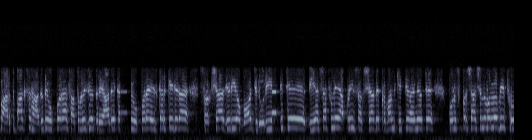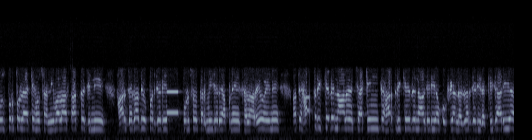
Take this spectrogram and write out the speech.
ਭਾਰਤ ਪਾਕ ਸਰਹੱਦ ਦੇ ਉੱਪਰ ਹੈ ਸਤਲੁਜ ਦਰਿਆ ਦੇ ਦੇ ਉੱਪਰ ਹੈ। ਇਸ ਕਰਕੇ ਜਿਹੜਾ ਸੁਰੱਖਿਆ ਜਿਹੜੀ ਉਹ ਬਹੁਤ ਜ਼ਰੂਰੀ ਹੈ। ਜਿੱਥੇ ਬੀਐਸਐਫ ਨੇ ਆਪਣੀ ਸੁਰੱਖਿਆ ਦੇ ਪ੍ਰਬੰਧ ਕੀਤੇ ਹੋਏ ਨੇ, ਉੱਥੇ ਪੁਲਿਸ ਪ੍ਰਸ਼ਾਸਨ ਵੱਲੋਂ ਵੀ ਫਿਰੋਜ਼ਪੁਰ ਤੋਂ ਲੈ ਕੇ ਹੁਸੈਨੀਵਾਲਾ ਤੱਕ ਜਿੰਨੀ ਹਰ ਜਗ੍ਹਾ ਦੇ ਉੱਪਰ ਜਿਹੜੇ ਆ ਪੁਲਿਸ ਕਰਮੀ ਜਿਹੜੇ ਆਪਣੇ ਖਿਲਾਰੇ ਹੋਏ ਨੇ ਅਤੇ ਹਰ ਤਰੀਕੇ ਦੇ ਨਾਲ ਚੈਕਿੰਗ ਤੇ ਹਰ ਤਰੀਕੇ ਦੇ ਨਾਲ ਜਿਹੜੀ ਆ ਖੁਫੀਆ ਨਜ਼ਰ ਜਿਹੜੀ ਰੱਖੀ ਜਾ ਰਹੀ ਹੈ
